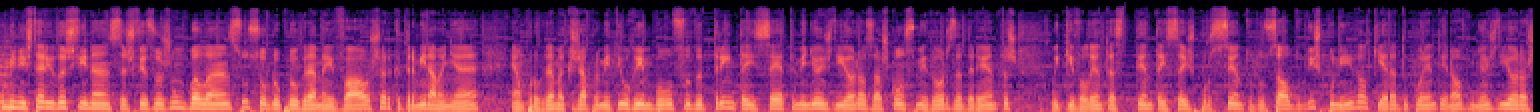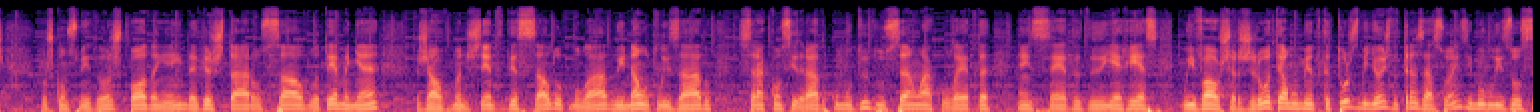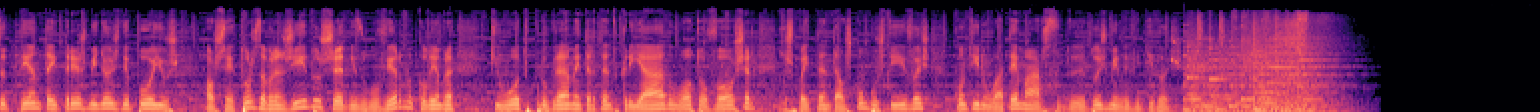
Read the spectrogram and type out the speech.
O Ministério das Finanças fez hoje um balanço sobre o programa e-voucher que termina amanhã. É um programa que já permitiu o reembolso de 37 milhões de euros aos consumidores aderentes, o equivalente a 76% do saldo disponível, que era de 49 milhões de euros. Os consumidores podem ainda gastar o saldo até amanhã. Já o remanescente desse saldo acumulado e não utilizado será considerado como dedução à coleta em sede de IRS. O e-voucher gerou até ao momento 14 milhões de transações e mobilizou 73 milhões de apoios aos setores abrangidos, diz o governo, que lembra que o outro programa, entretanto criado, o Auto Voucher, respeitante aos combustíveis, continua até março de 2022.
